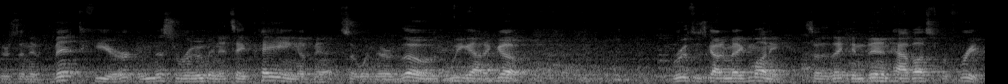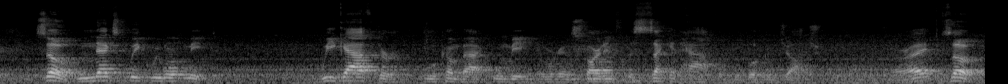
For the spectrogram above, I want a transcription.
There's an event here in this room, and it's a paying event. So when there are those, we got to go. Ruth has got to make money so that they can then have us for free. So next week, we won't meet. Week after, we'll come back, we'll meet, and we're going to start into the second half of the book of Joshua. All right? So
